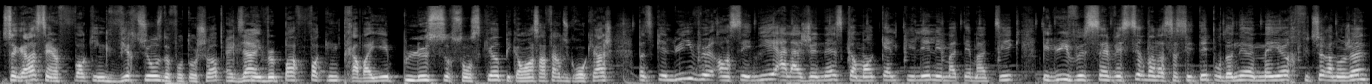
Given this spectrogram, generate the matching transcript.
Ce gars-là, c'est un fucking virtuose de Photoshop. Exact. Il veut pas fucking travailler plus sur son skill puis commence à faire du gros cash parce que lui veut enseigner à la jeunesse comment calculer les mathématiques puis lui veut s'investir dans la société pour donner un meilleur futur à nos jeunes.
